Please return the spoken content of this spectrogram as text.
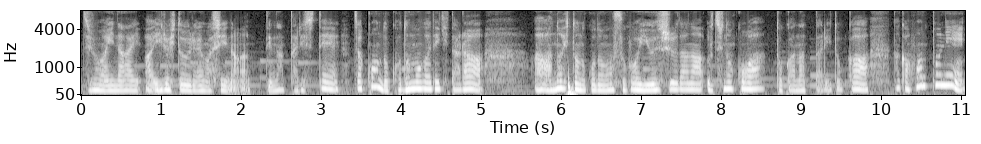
自分はいないあいる人羨ましいなってなったりしてじゃあ今度子供ができたらああの人の子供すごい優秀だなうちの子はとかなったりとかなんか本当に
